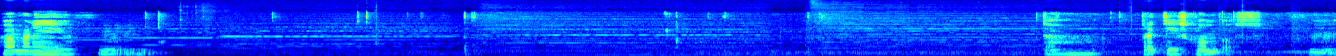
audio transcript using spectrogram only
How many? Hmm. British Columbus. Hmm.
